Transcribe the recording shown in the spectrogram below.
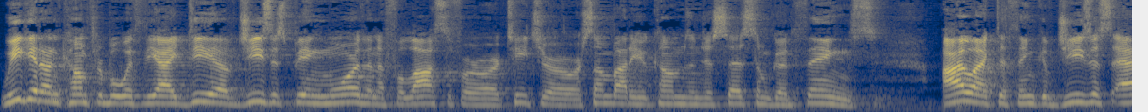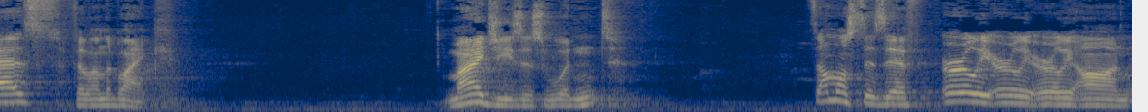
We get uncomfortable with the idea of Jesus being more than a philosopher or a teacher or somebody who comes and just says some good things. I like to think of Jesus as fill in the blank. My Jesus wouldn't. It's almost as if early, early, early on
